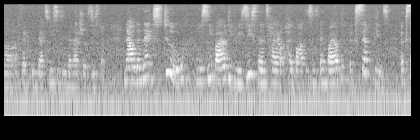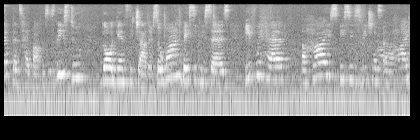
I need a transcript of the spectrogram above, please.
uh, affecting that species in the natural system. Now the next two, you see biotic resistance hy hypothesis and biotic acceptance, acceptance hypothesis. These two go against each other. So one basically says, if we have a high species richness, a high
